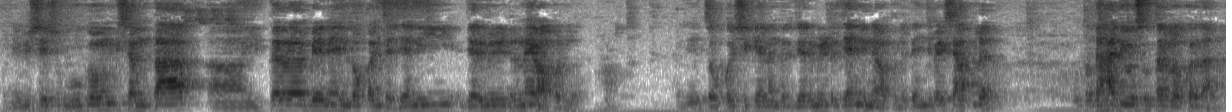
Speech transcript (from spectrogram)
म्हणजे विशेष उगवून क्षमता अं, इतर बेने लोकांच्या ज्यांनी जर्मिनेटर नाही वापरलं. हा. म्हणजे चौकशी केल्यानंतर जर्मिनेटर ज्यांनी नाही वापरलं त्यांच्यापेक्षा आपलं उतार- दहा दिवस उतार लवकर झाला.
